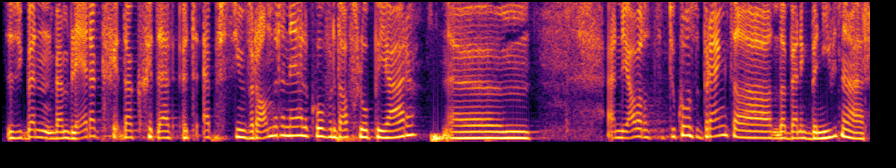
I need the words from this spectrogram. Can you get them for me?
dus ik ben, ben blij dat ik, dat ik het heb zien veranderen eigenlijk over de afgelopen jaren. Um, en ja, wat het de toekomst brengt, dat, daar ben ik benieuwd naar.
